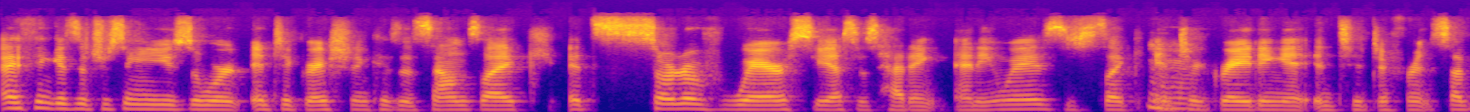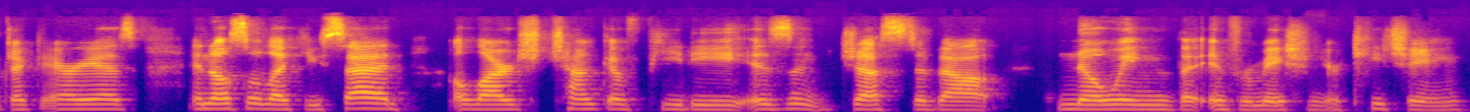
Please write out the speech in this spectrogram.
I think it's interesting you use the word integration because it sounds like it's sort of where CS is heading, anyways, just like mm-hmm. integrating it into different subject areas. And also, like you said, a large chunk of PD isn't just about knowing the information you're teaching,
